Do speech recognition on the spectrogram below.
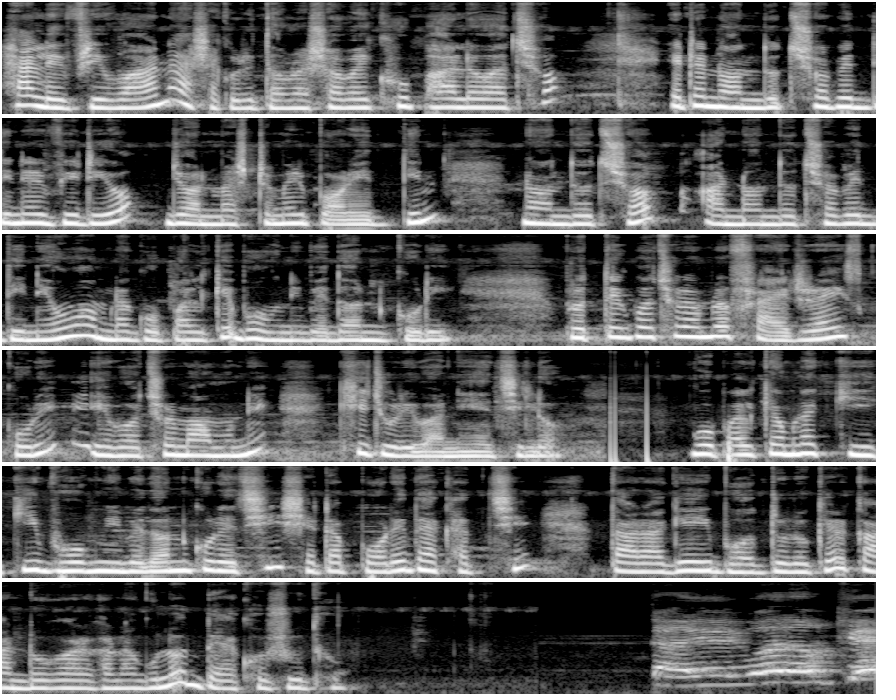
হ্যালো এভরিওয়ান আশা করি তোমরা সবাই খুব ভালো আছো। এটা নন্দোৎসবের দিনের ভিডিও জন্মাষ্টমীর পরের দিন নন্দোৎসব, আর নন্দোৎসবের দিনেও আমরা গোপালকে ভোগ নিবেদন করি। প্রত্যেক বছর আমরা ফ্রাইড রাইস করি এবছর মামুনি খিচুড়ি বানিয়েছিল। গোপালকে আমরা কি কি ভোগ নিবেদন করেছি সেটা পরে দেখাচ্ছি। তার আগে এই ভদ্রলোকের কাণ্ড কারখানাগুলো দেখো শুধু তাই বলো কে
